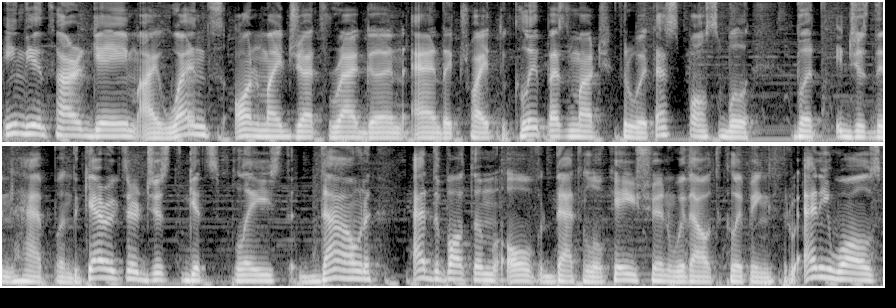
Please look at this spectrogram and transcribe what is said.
in the entire game, I went on my Jetragon and I tried to clip as much through it as possible, but it just didn't happen. The character just gets placed down at the bottom of that location without clipping through any walls,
